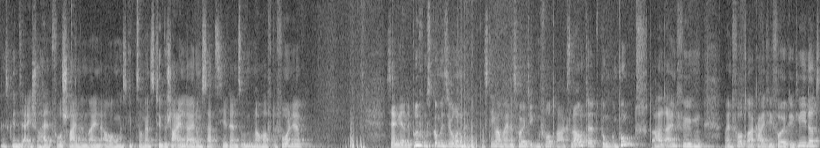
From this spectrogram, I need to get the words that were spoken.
Das können Sie eigentlich schon halb vorschreiben in meinen Augen. Es gibt so einen ganz typischen Einleitungssatz hier ganz unten auch auf der Folie. Sehr geehrte Prüfungskommission, das Thema meines heutigen Vortrags lautet, Punkt, Punkt, Punkt, da halt einfügen. Mein Vortrag habe ich wie folgt gegliedert,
